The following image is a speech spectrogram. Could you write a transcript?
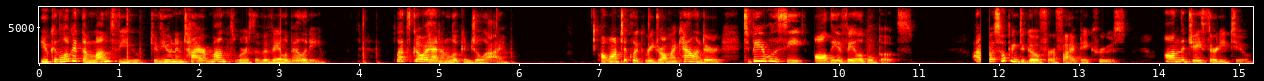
You can look at the month view to view an entire month's worth of availability. Let's go ahead and look in July. I'll want to click redraw my calendar to be able to see all the available boats. I was hoping to go for a five day cruise on the J32.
